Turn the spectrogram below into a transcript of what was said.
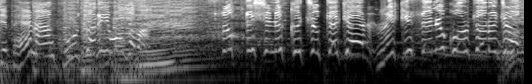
Gidip hemen kurtarayım o zaman. Sık dişini küçük teker. Ricky seni kurtaracak.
